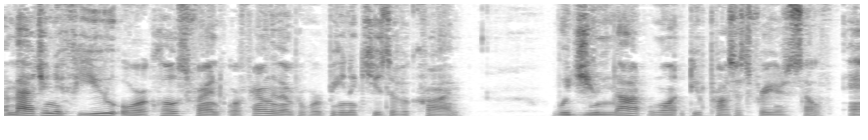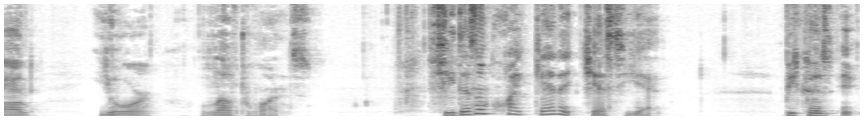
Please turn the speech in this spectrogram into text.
Imagine if you or a close friend or family member were being accused of a crime. Would you not want due process for yourself and your loved ones? She doesn't quite get it just yet. Because it,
